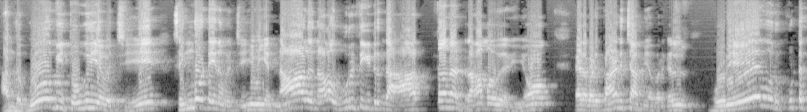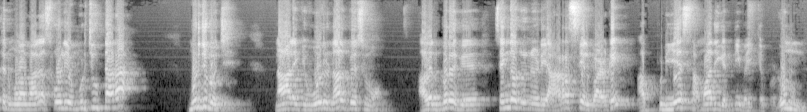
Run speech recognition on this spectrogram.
அந்த கோபி தொகுதியை வச்சு செங்கோட்டையனை வச்சு இவங்க நாலு நாளா உருட்டிக்கிட்டு இருந்த அத்தனை டிராமாவையும் எடப்பாடி பழனிசாமி அவர்கள் ஒரே ஒரு கூட்டத்தின் மூலமாக சோழியை முடிச்சு விட்டாரா? முடிஞ்சு போச்சு. நாளைக்கு ஒரு நாள் பேசுவோம். அதன் பிறகு செங்கோட்டையனுடைய அரசியல் வாழ்க்கை அப்படியே சமாதி கட்டி வைக்கப்படும்.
